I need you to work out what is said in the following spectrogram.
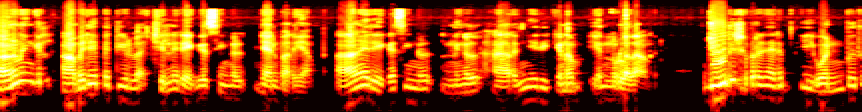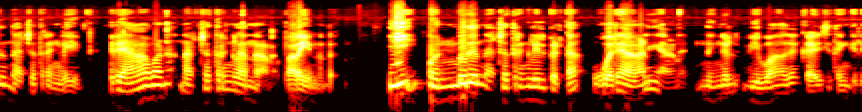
ആണെങ്കിൽ അവരെ പറ്റിയുള്ള ചില രഹസ്യങ്ങൾ ഞാൻ പറയാം. ആ രഹസ്യങ്ങൾ നിങ്ങൾ അറിഞ്ഞിരിക്കണം എന്നുള്ളതാണ്. ജ്യോതിഷപ്രകാരം ഈ ഒൻപത് നക്ഷത്രങ്ങളെയും രാവണ നക്ഷത്രങ്ങൾ എന്നാണ് പറയുന്നത്. ഈ ഒൻപത് നക്ഷത്രങ്ങളിൽപ്പെട്ട ഒരാളെയാണ് നിങ്ങൾ വിവാഹം കഴിച്ചതെങ്കിൽ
